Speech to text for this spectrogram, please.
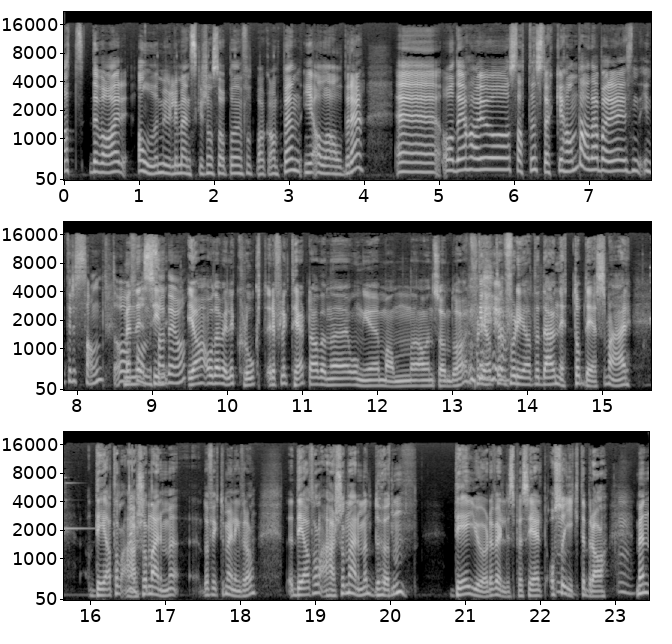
at det var alle mulige mennesker som så på den fotballkampen, i alle aldre. Eh, og det har jo satt en støkk i han, da. Det er bare interessant å Men, få med seg det òg. Ja, og det er veldig klokt reflektert av denne unge mannen av en sønn du har. Fordi at, fordi at det er jo nettopp det som er Det at han er så nærme Da fikk du melding fra han. Det at han er så nærme døden, det gjør det veldig spesielt. Og så mm. gikk det bra. Mm. Men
